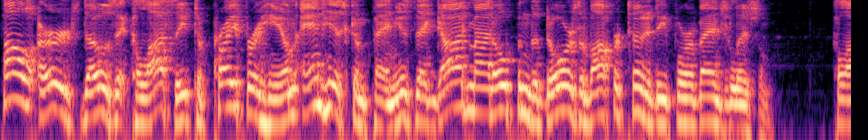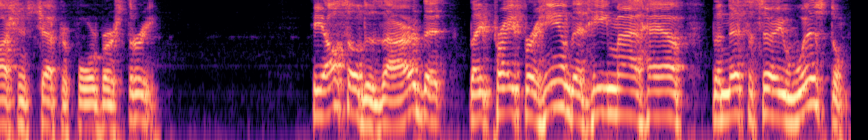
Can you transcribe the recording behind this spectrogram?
Paul urged those at Colossae to pray for him and his companions that God might open the doors of opportunity for evangelism. Colossians chapter 4 verse 3. He also desired that they pray for him that he might have the necessary wisdom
